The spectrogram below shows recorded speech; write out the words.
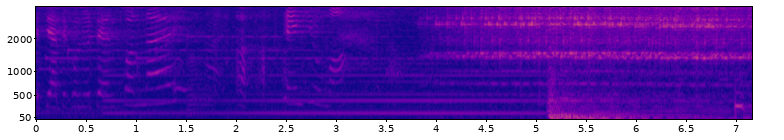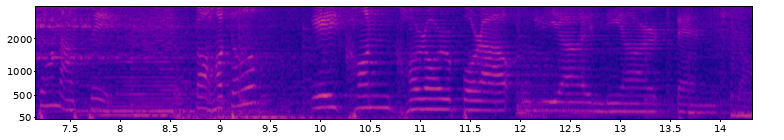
এতিয়াতো কোনো টেনচন নাই। থেংক ইউ মা। টেনচন আছে। তহঁতক এইখন ঘৰৰ পৰা উলিয়াই নিয়াৰ টেনচন।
